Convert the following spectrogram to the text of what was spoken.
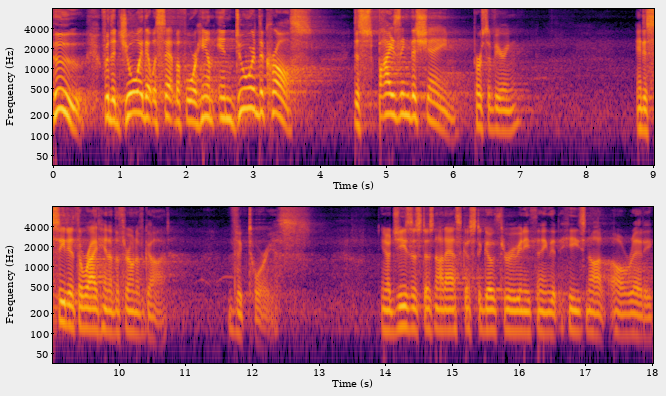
who, for the joy that was set before him, endured the cross, despising the shame, persevering and is seated at the right hand of the throne of God, victorious. You know, Jesus does not ask us to go through anything that he's not already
